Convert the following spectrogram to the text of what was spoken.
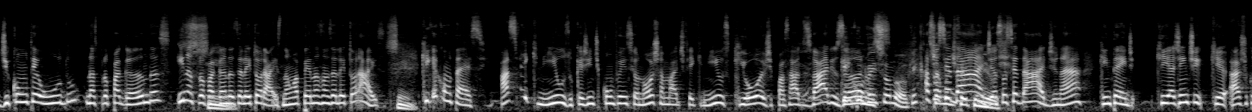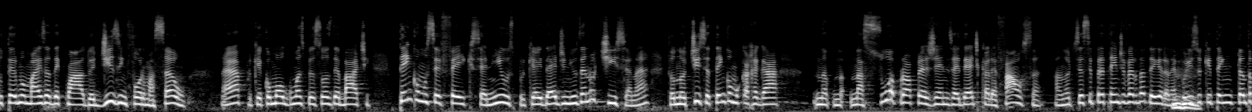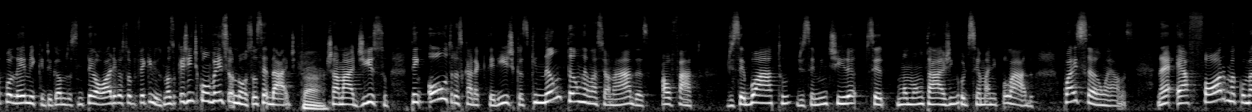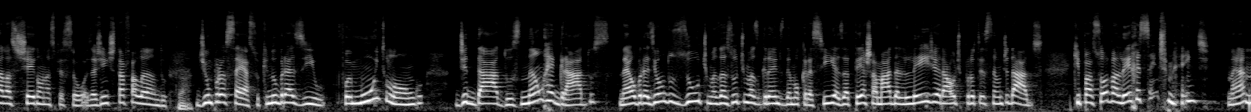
de conteúdo nas propagandas e nas Sim. propagandas eleitorais, não apenas nas eleitorais. O que, que acontece? As fake news, o que a gente convencionou chamar de fake news, que hoje, passados vários Quem anos. convencionou? O que, que a sociedade, a sociedade, né? Que entende que a gente, que acho que o termo mais adequado é desinformação, né? Porque como algumas pessoas debatem, tem como ser fake se é news, porque a ideia de news é notícia, né? Então notícia tem como carregar na, na, sua própria gênese a ideia de que ela é falsa, a notícia se pretende verdadeira, né? Uhum. Por isso que tem tanta polêmica, digamos assim, teórica sobre fake news. Mas o que a gente convencionou a sociedade tá. chamar disso, tem outras características que não estão relacionadas ao fato de ser boato, de ser mentira, de ser uma montagem ou de ser manipulado. Quais são elas? Né? É a forma como elas chegam nas pessoas. A gente está falando tá. de um processo que no Brasil foi muito longo, de dados não regrados. Né? O Brasil é um dos últimos, das últimas grandes democracias a ter a chamada Lei Geral de Proteção de Dados, que passou a valer recentemente. Né?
